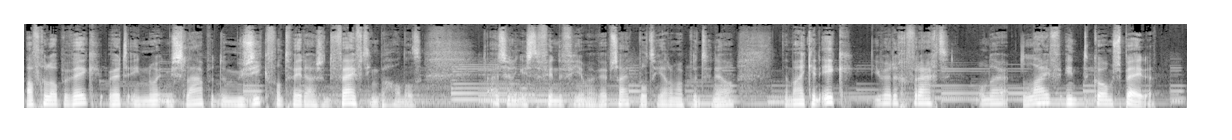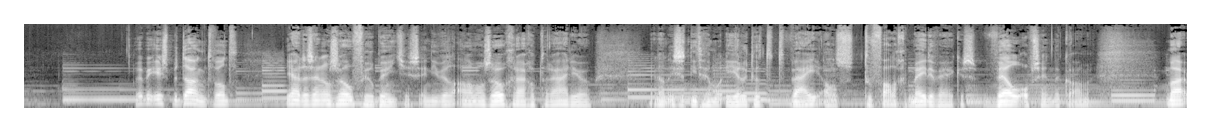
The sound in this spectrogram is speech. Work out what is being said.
Afgelopen week werd in Nooit meer slapen de muziek van 2015 behandeld. De uitzending is te vinden via mijn website bottejelma.nl. En Maaike en ik die werden gevraagd om daar live in te komen spelen. We hebben eerst bedankt, want ja, er zijn al zoveel bandjes en die willen allemaal zo graag op de radio. En dan is het niet helemaal eerlijk dat wij als toevallige medewerkers wel op zender komen. Maar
